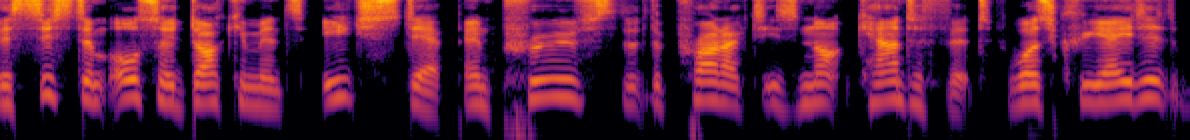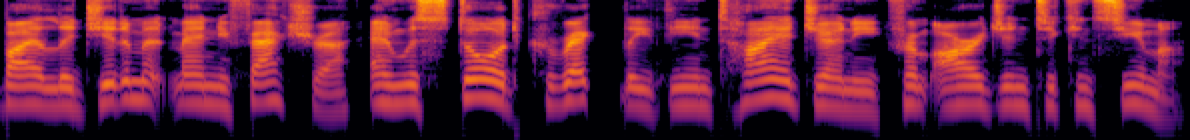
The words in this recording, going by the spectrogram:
The system also documents each step and proves that the product is not counterfeit, was created by a legitimate manufacturer, and was stored correctly the entire journey from origin to consumer.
